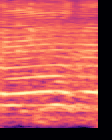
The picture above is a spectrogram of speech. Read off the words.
Hallelujah.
